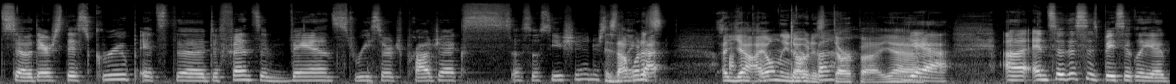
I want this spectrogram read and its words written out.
So there's this group. It's the Defense Advanced Research Projects Association, or something Is that like what that. it's? Uh, yeah, I only know it as DARPA. DARPA. Yeah. Yeah. Uh, and so this is basically a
